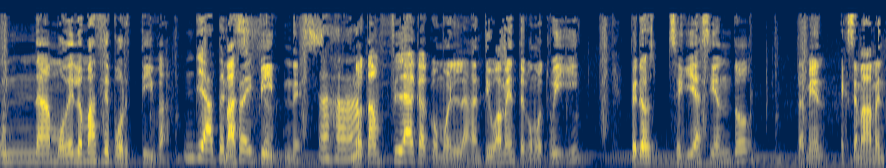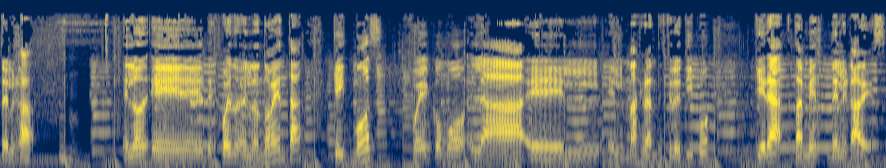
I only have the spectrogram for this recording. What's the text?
una modelo más deportiva. Ya, Más fitness. Ajá. No tan flaca como en la- antiguamente, como Twiggy, pero seguía siendo también extremadamente delgada. En lo- eh, después, en los 90, Kate Moss fue como la, el, el más grande estereotipo, que era también delgadez.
